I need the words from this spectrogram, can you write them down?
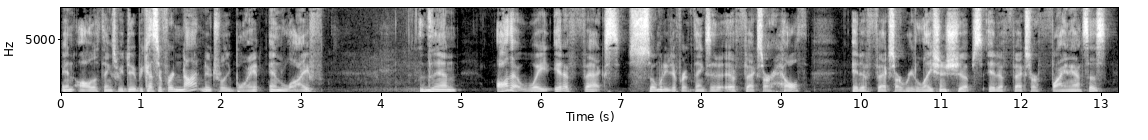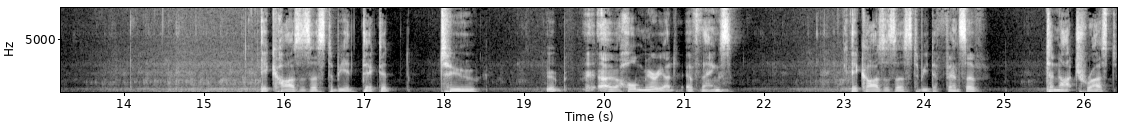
in all the things we do. Because if we're not neutrally buoyant in life then all that weight it affects so many different things. It affects our health. It affects our relationships. It affects our finances it causes us to be addicted to a whole myriad of things. It causes us to be defensive, to not trust,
